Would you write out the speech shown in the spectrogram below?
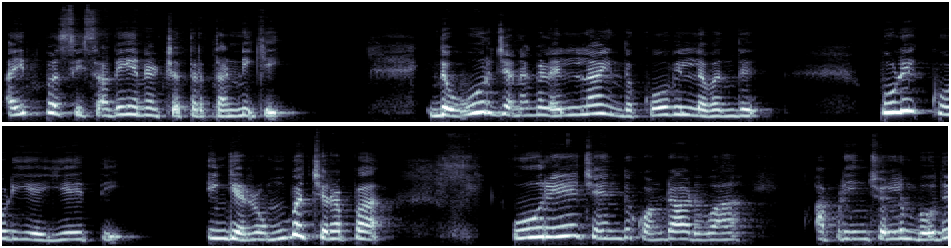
ஐப்பசி சதய நட்சத்திர தண்ணிக்கு இந்த ஊர் ஜனங்கள் எல்லாம் இந்த கோவிலில் வந்து புலிக்கொடியை ஏற்றி இங்கே ரொம்ப சிறப்பாக ஊரே சேர்ந்து கொண்டாடுவா அப்படின்னு சொல்லும்போது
